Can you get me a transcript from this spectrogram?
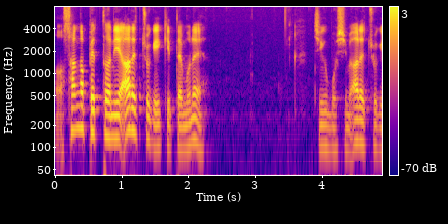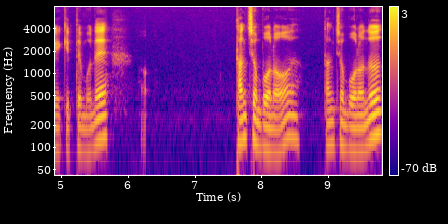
어, 삼각 패턴이 아래쪽에 있기 때문에 지금 보시면 아래쪽에 있기 때문에 어, 당첨 번호 당첨 번호는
